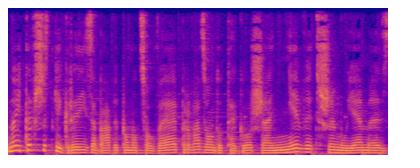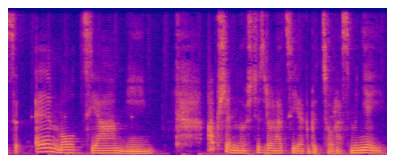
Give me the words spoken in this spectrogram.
No i te wszystkie gry i zabawy pomocowe prowadzą do tego, że nie wytrzymujemy z emocjami, a przyjemności z relacji jakby coraz mniej.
